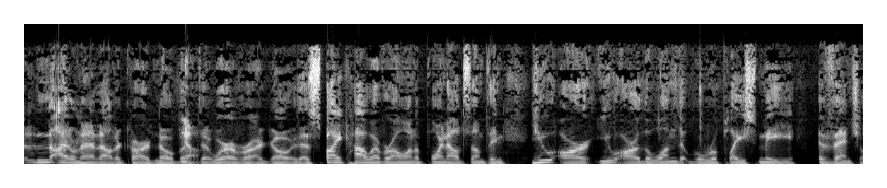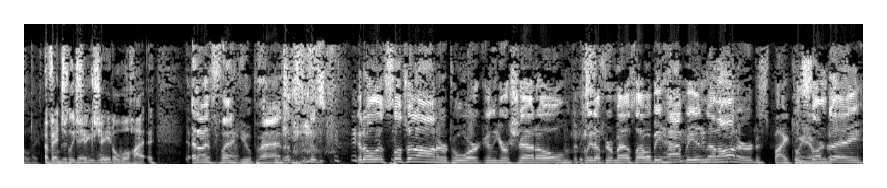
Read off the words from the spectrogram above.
I don't hand out a card, no, but No. Uh, wherever I go, uh, Spike. However, I want to point out something. You are you are the one that will replace me eventually. Eventually, day Schick will- Shadel will. Hi- And I thank you, Pat. It's just, you know, it's such an honor to work in your shadow, to clean up your mess. I would be happy and then honored. Spike, But we never know- someday,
